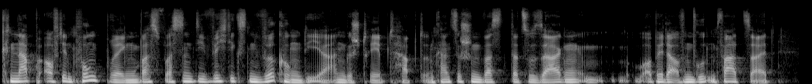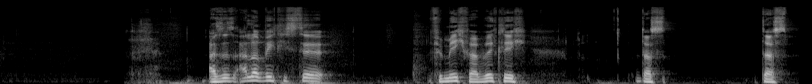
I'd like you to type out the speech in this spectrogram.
knapp auf den Punkt bringen? Was, was sind die wichtigsten Wirkungen, die ihr angestrebt habt? Und kannst du schon was dazu sagen, ob ihr da auf einem guten Pfad seid? Also das Allerwichtigste für mich war wirklich, dass das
